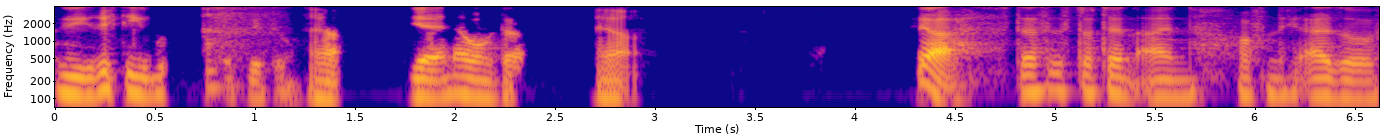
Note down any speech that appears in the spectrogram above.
in die richtige Motivationsentwicklung. Ja. Die Erinnerung da. Ja. Ja, das ist doch dann ein, hoffentlich, also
